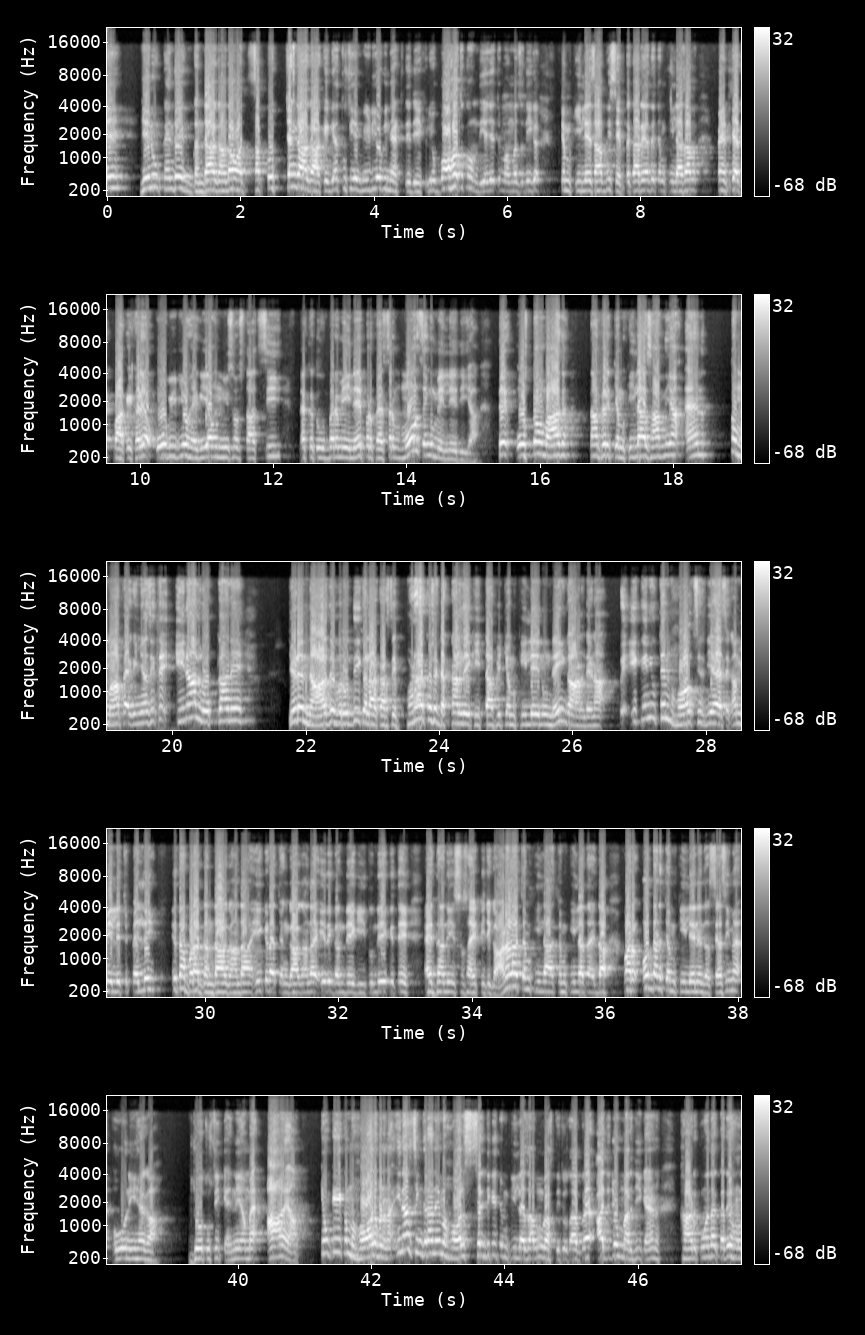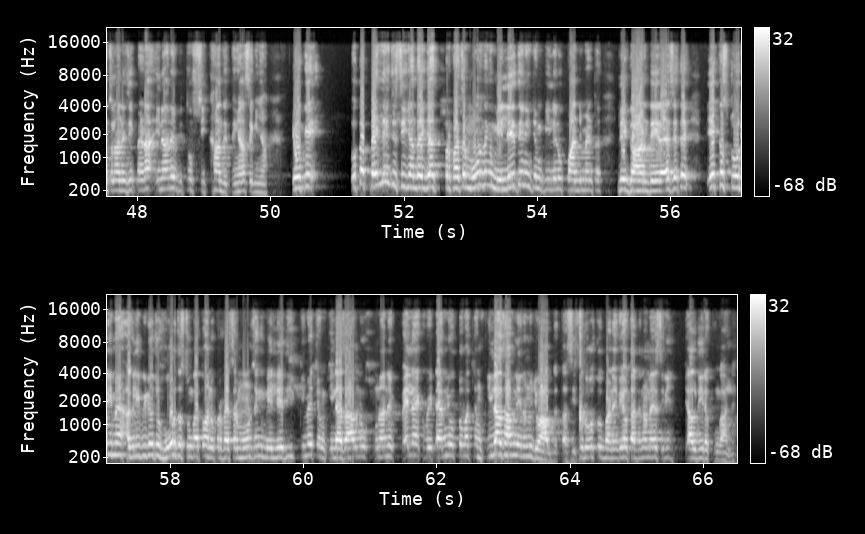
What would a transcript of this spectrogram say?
ਜਿਹਨੂੰ ਕਹਿੰਦੇ ਗੰਦਾ ਗਾਉਂਦਾ, ਉਹ ਸਭ ਤੋਂ ਚੰਗਾ ਗਾ ਕੇ ਗਿਆ। ਤੁਸੀਂ ਇਹ ਵੀਡੀਓ ਵੀ ਨੈਟ ਤੇ ਦੇਖ ਲਿਓ, ਬਹੁਤ ਘੁੰਮਦੀ ਹੈ ਜੇ ਮੁਹੰਮਦ ਸਦੀਕ ਚਮਕੀਲੇ ਸਾਹਿਬ ਦੀ ਸਿਫਤ ਕਰ ਰਿਹਾ ਤੇ ਚਮਕੀਲਾ ਸਾਹਿਬ ਪੈਂਟ ਸ਼ਰਟ ਪਾ ਕੇ ਖੜਿਆ ਉਹ ਵੀਡੀਓ ਹੈਗੀ ਆ 1987 ਅਕਤੂਬਰ ਮਹੀਨੇ ਪ੍ਰੋਫੈਸਰ ਮੋਹਨ ਸਿੰਘ ਮੇਲੇ ਦੀ ਆ। ਤੇ ਉਸ ਤੋਂ ਬਾਅਦ ਤਾਂ ਫਿਰ ਚਮਕੀਲਾ ਸਾਹਿਬ ਦੀਆਂ ਐਨ ਧੁੰਮਾਂ ਪੈ ਗਈਆਂ ਸੀ ਤੇ ਇਹਨਾਂ ਲੋਕਾਂ ਨੇ ਜਿਹੜੇ ਨਾਲ ਦੇ ਵਿਰੋਧੀ ਕਲਾਕਾਰ ਸੀ, ਬੜਾ ਕੁਝ ਡੱਕਣ ਲਈ ਕੀਤਾ ਵੀ ਚਮਕੀਲੇ ਨੂੰ ਨਹੀਂ ਗਾਣ ਦੇਣਾ। ਇੱਕ ਨਹੀਂ, ਉੱਥੇ ਮਾਹੌਲ ਸਿਰਜਿਆ ਸੀਗਾ ਮੇਲੇ 'ਚ ਪਹਿਲੇ ਹੀ। ਇਹ ਤਾਂ ਬੜਾ ਗੰਦਾ ਗਾਉਂਦਾ, ਇਹ ਕਿਹੜਾ ਚੰਗਾ ਗਾਉਂਦਾ ਇਹਦੇ ਗੰਦੇ ਗੀਤ ਹੁੰਦੇ ਕਿਤੇ ਐਦਾਂ ਦੀ ਸੁਸਾਇਟੀ 'ਚ ਗਾਣ ਵਾਲਾ ਚਮਕੀਲਾ ਚਮਕੀਲਾ ਤਾਂ ਐਦਾਂ ਪਰ ਉਦੋਂ ਚਮਕੀਲੇ ਨੇ ਦੱਸਿਆ ਸੀ, ਮੈਂ ਉਹ ਨਹੀਂ ਹੈਗਾ। ਜੋ ਤੁਸੀਂ ਕਹਿੰਦੇ ਆ, ਮੈਂ ਆ ਆ ਕਿਉਂਕਿ ਇੱਕ ਮਾਹੌਲ ਬਣਾਉਣਾ, ਇਹਨਾਂ ਸਿੰਗਰਾਂ ਨੇ ਮਾਹੌਲ ਸਿਰਜ ਕੇ ਚਮਕੀਲਾ ਸਾਹਿਬ ਨੂੰ ਰਸਤੇ 'ਚ ਉਤਾਰ ਪਾਇਆ ਅੱਜ ਜੋ ਮਰਜ਼ੀ ਕਹਿਣ, ਖਾੜਕੂਆਂ ਦਾ ਕਦੇ ਹੌਸਲਾ ਨਹੀਂ ਸੀ ਪੈਣਾ, ਇਹਨਾਂ ਨੇ ਵਿੱਚੋਂ ਸਿੱਖਾਂ ਦਿੱਤੀਆਂ ਸੀਗੀਆਂ। ਕਿਉਂਕਿ ਉਹ ਤਾਂ ਪਹਿਲੇ ਹੀ ਦੱਸੀ ਜਾਂਦਾ ਜਦ ਪ੍ਰੋਫੈਸਰ ਮੋਹਨ ਸਿੰਘ ਮੇਲੇ ਤੇ ਨਹੀਂ ਚਮਕੀਲੇ ਨੂੰ 5 ਮਿੰਟ ਲਈ ਗਾਣ ਦੇ ਰਹੇ ਸੀ, ਤੇ ਇੱਕ ਸਟੋਰੀ ਮੈਂ ਅਗਲੀ ਵੀਡੀਓ 'ਚ ਹੋਰ ਦੱਸੂਗਾ ਤੁਹਾਨੂੰ ਪ੍ਰੋਫੈਸਰ ਮੋਹਨ ਸਿੰਘ ਮੇਲੇ ਦੀ, ਕਿਵੇਂ ਚਮਕੀਲਾ ਸਾਹਿਬ ਨੂੰ, ਉਹਨਾਂ ਨੇ ਪਹਿਲਾਂ ਇੱਕ ਵੀ ਟਾਈਮ ਨਹੀਂ, ਉਸ ਤੋਂ ਬਾਅਦ ਚਮਕੀਲਾ ਸਾਹਿਬ ਨੇ ਇਹਨਾਂ ਨੂੰ ਜਵਾਬ ਦਿੱਤਾ ਸੀ। ਤੇ ਦੋਸਤੋ, ਬਣੇ ਵੀ ਹੋ ਤੁਹਾਡੇ ਨਾਲ ਮੈਂ ਸੀਰੀਜ਼ ਚੱਲਦੀ ਰੱਖੂਗਾ ਹਾਲੇ।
